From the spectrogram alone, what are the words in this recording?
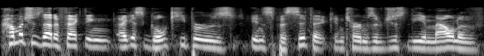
how much is that affecting I guess goalkeepers in specific in terms of just the amount of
